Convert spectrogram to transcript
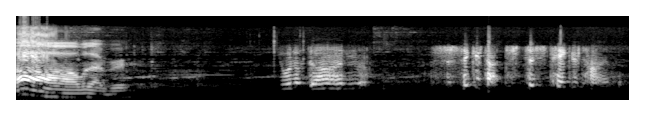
Ah, whatever. You would have done. Just take your time. Just, just take your time.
